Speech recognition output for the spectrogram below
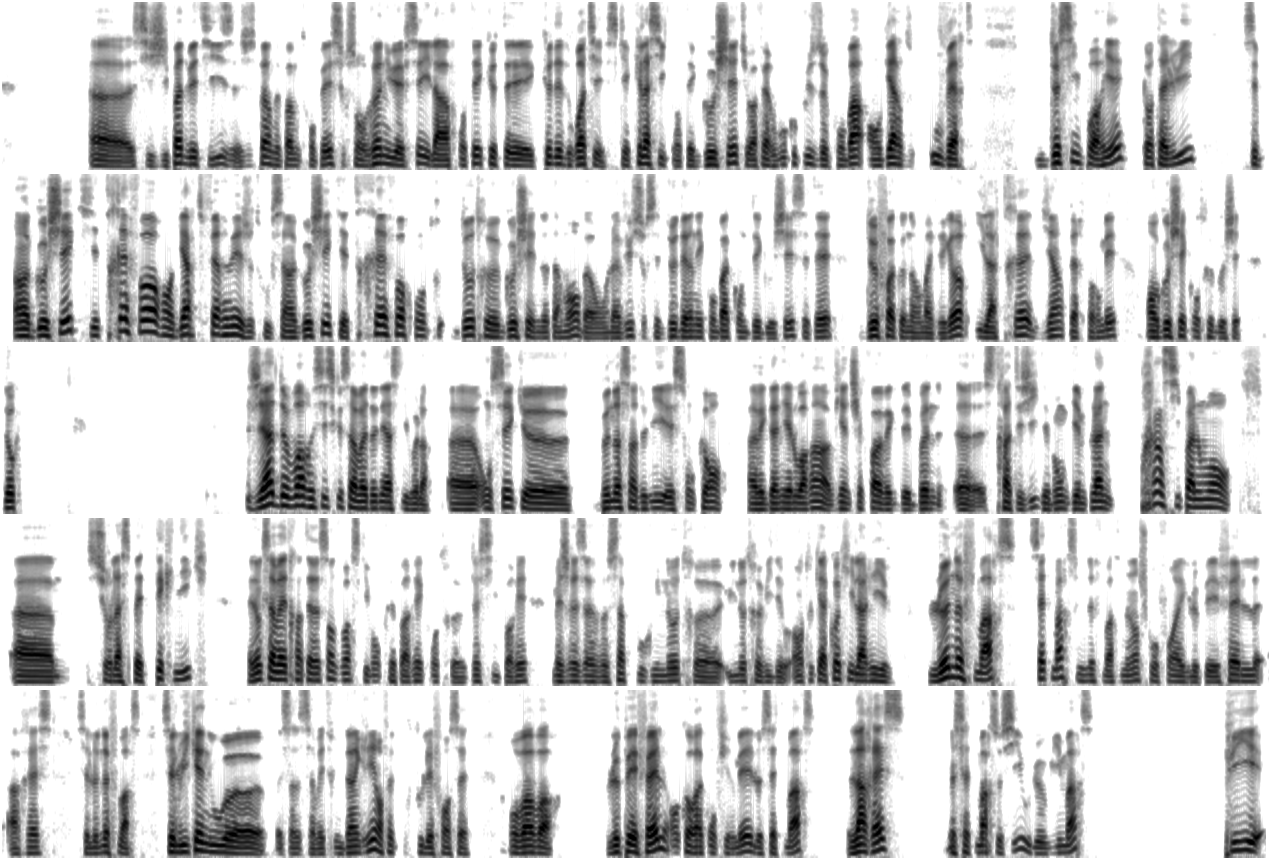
euh, si je dis pas de bêtises, j'espère ne pas me tromper, sur son run UFC, il a affronté que, que des droitiers, ce qui est classique. Quand tu es gaucher, tu vas faire beaucoup plus de combats en garde ouverte. De Poirier, quant à lui, c'est un gaucher qui est très fort en garde fermée, je trouve. C'est un gaucher qui est très fort contre d'autres gauchers, notamment, bah, on l'a vu sur ses deux derniers combats contre des gauchers, c'était deux fois Conor McGregor. Il a très bien performé en gaucher contre gaucher. Donc, j'ai hâte de voir aussi ce que ça va donner à ce niveau-là. Euh, on sait que Benoît Saint-Denis et son camp avec Daniel Warin viennent chaque fois avec des bonnes euh, stratégies, des bons game plans, principalement euh, sur l'aspect technique. Et donc, ça va être intéressant de voir ce qu'ils vont préparer contre Dustin Poirier, mais je réserve ça pour une autre, euh, une autre vidéo. En tout cas, quoi qu'il arrive, le 9 mars, 7 mars ou 9 mars, maintenant je confonds avec le PFL, Arès, c'est le 9 mars. C'est le week-end où euh, bah, ça, va être une dinguerie en fait pour tous les Français. On va avoir le PFL, encore à confirmer, le 7 mars, l'Arès, le 7 mars aussi, ou le 8 mars. Puis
